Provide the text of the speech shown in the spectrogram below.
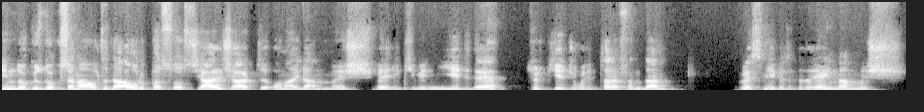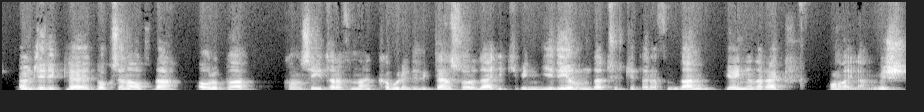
1996'da Avrupa Sosyal Şartı onaylanmış ve 2007'de Türkiye Cumhuriyeti tarafından resmi gazetede yayınlanmış. Öncelikle 96'da Avrupa Konseyi tarafından kabul edildikten sonra da 2007 yılında Türkiye tarafından yayınlanarak onaylanmış.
